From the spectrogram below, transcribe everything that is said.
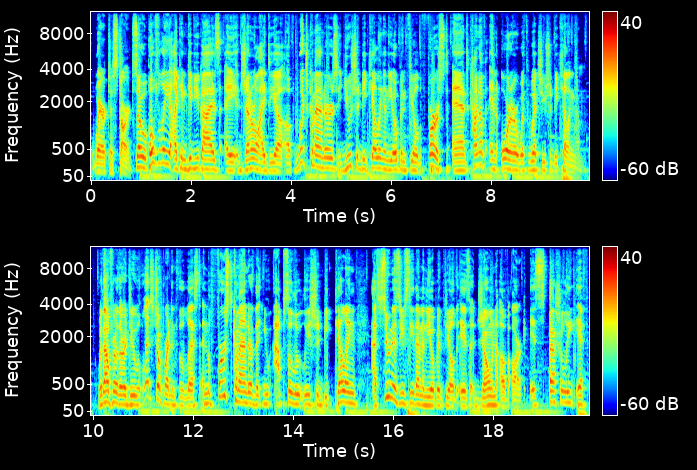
where to start. So hopefully I can give you guys a general idea of which commanders you should be killing in the open field first and kind of an order with which you should be killing them. Without further ado let's jump right into the list and the first commander that you absolutely should be killing as soon as you see them in the open field is Joan of Arc especially if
